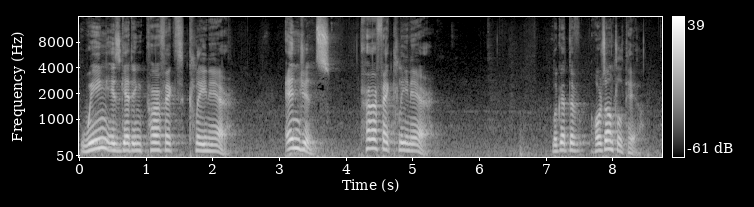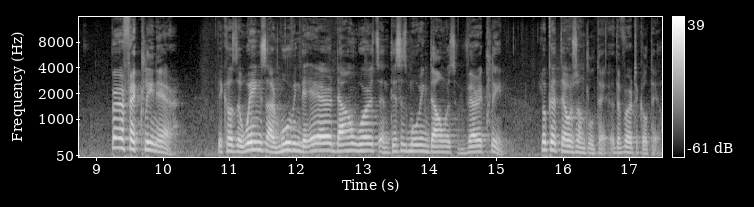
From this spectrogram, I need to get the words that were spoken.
Wing is getting perfect clean air. Engines, perfect clean air. Look at the horizontal tail. Perfect clean air. Because the wings are moving the air downwards and this is moving downwards, very clean. Look at the horizontal tail, the vertical tail,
